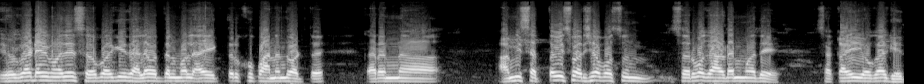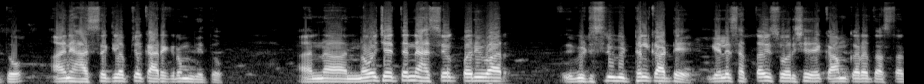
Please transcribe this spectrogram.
योगा डे मध्ये सहभागी झाल्याबद्दल मला एकतर खूप आनंद वाटतोय. कारण अं, आम्ही सत्तावीस वर्षापासून सर्व गार्डनमध्ये सकाळी योगा घेतो आणि हास्य क्लबचे कार्यक्रम घेतो. आणि नवचैतन्य हास्ययोग परिवार वि- श्री विठ्ठल काटे गेले सत्तावीस वर्षे हे काम करत असतात.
